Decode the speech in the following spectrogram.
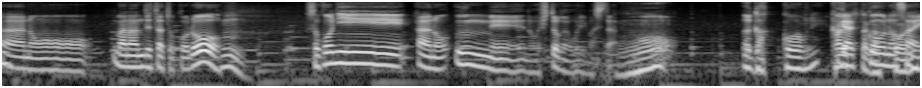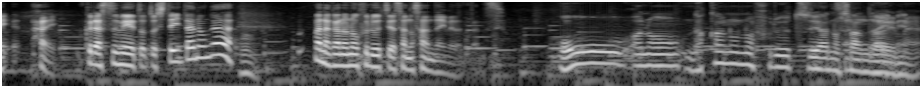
あの学んでたところ、うん。そこにあの運命の人がおりました。学校に？学校のに際、はい、クラスメートとしていたのが、うん。まあ、中野のフルーツ屋さんの3代目だったんですよ、おおあの中野のフルーツ屋の3代目。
